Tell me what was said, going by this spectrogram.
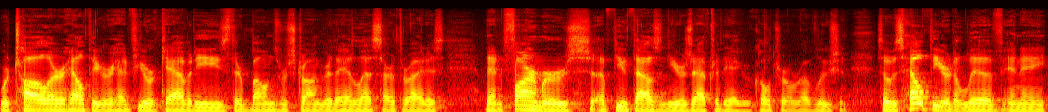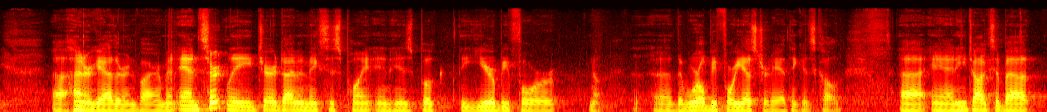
were taller, healthier, had fewer cavities, their bones were stronger, they had less arthritis than farmers a few thousand years after the agricultural revolution. So it was healthier to live in a uh, hunter-gatherer environment. And certainly Jared Diamond makes this point in his book, The Year Before, no, uh, The World Before Yesterday, I think it's called. Uh, and he talks about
